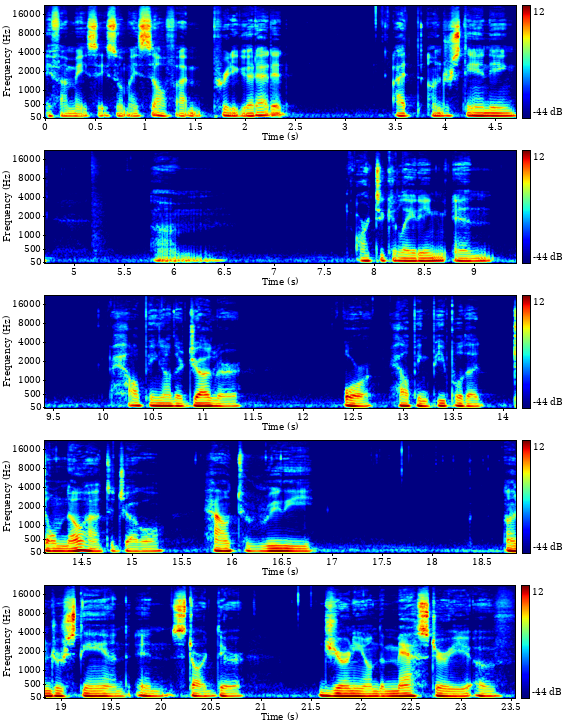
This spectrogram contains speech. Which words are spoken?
if I may say so myself, I'm pretty good at it, at understanding, um, articulating, and helping other juggler or helping people that don't know how to juggle how to really understand and start their journey on the mastery of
